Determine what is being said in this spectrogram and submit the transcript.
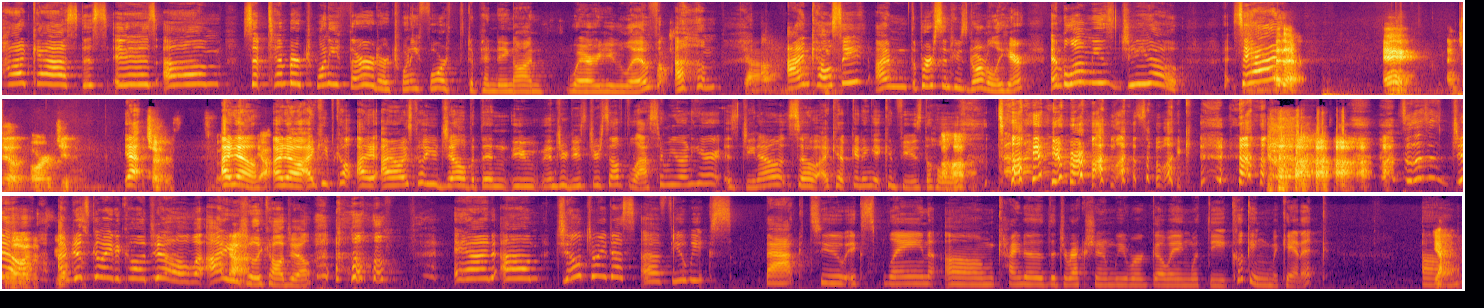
podcast. This is um September 23rd or 24th, depending on where you live. Um, Yeah. I'm Kelsey. I'm the person who's normally here, and below me is Gio. Say hi. Hi there. Hey, I'm Jill or Jin, Yeah, whichever. I know. Yeah. I know. I keep call. I, I always call you Jill, but then you introduced yourself the last time you were on here as Gino, so I kept getting it confused the whole Uh-huh. time you were on last. I'm like. So this is Jill. No, it's good. I'm just going to call Jill what I Yeah. usually call Jill. and um, Jill joined us a few weeks back to explain um, kind of the direction we were going with the cooking mechanic. Um, Yeah.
